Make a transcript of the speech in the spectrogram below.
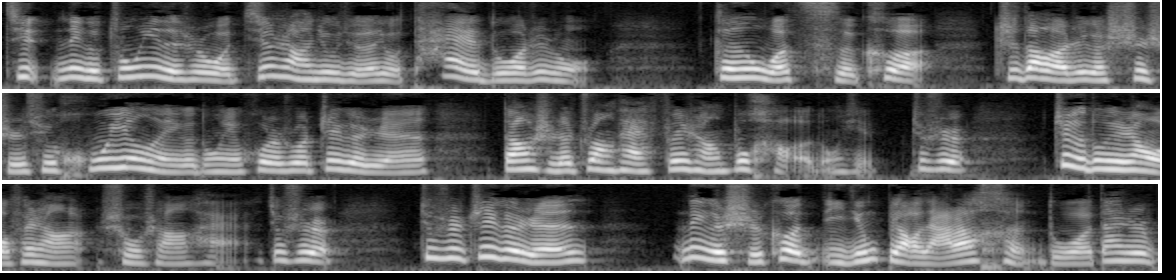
记那个综艺的时候，我经常就觉得有太多这种跟我此刻知道的这个事实去呼应的一个东西，或者说这个人当时的状态非常不好的东西，就是。这个东西让我非常受伤害，就是就是这个人那个时刻已经表达了很多，但是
